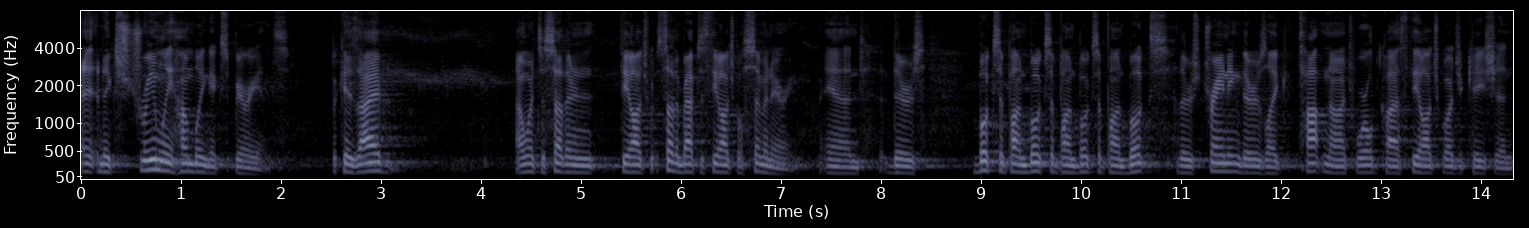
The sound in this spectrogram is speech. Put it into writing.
an extremely humbling experience because I, I went to Southern, Theological, Southern Baptist Theological Seminary, and there's books upon books upon books upon books. There's training, there's like top notch, world class theological education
